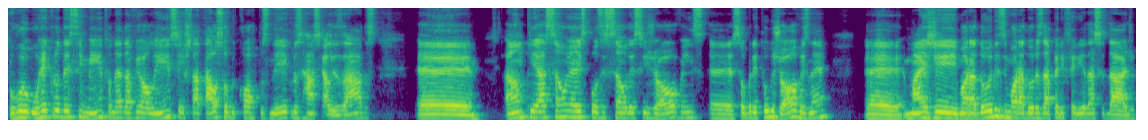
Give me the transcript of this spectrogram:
o, o, recrudescimento, né, da violência estatal sobre corpos negros racializados, é, a ampliação e a exposição desses jovens, é, sobretudo jovens, né, é, mais de moradores e moradoras da periferia da cidade,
